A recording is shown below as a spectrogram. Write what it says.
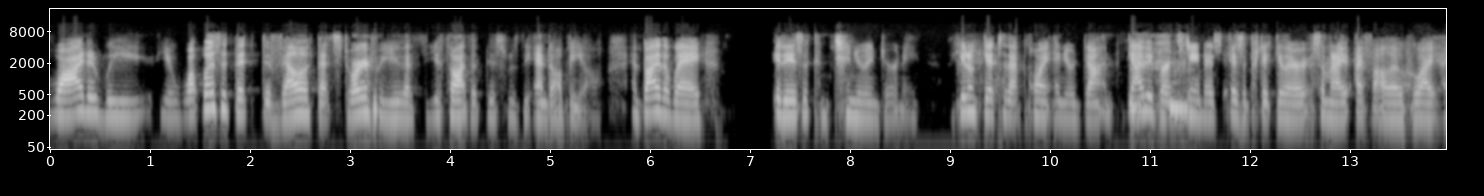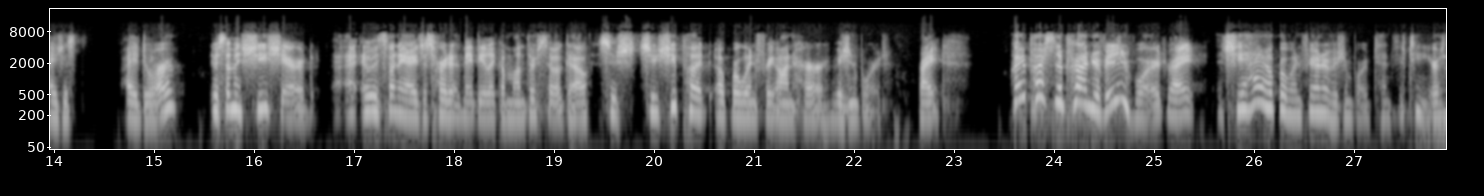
Why did we, you know, what was it that developed that story for you that you thought that this was the end all be all? And by the way, it is a continuing journey. You don't get to that point and you're done. Gabby Bernstein is, is a particular someone I, I follow who I, I just I adore there's something she shared. It was funny. I just heard it maybe like a month or so ago. So she, she put Oprah Winfrey on her vision board, right? Great person to put on your vision board, right? She had Oprah Winfrey on her vision board 10, 15 years.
